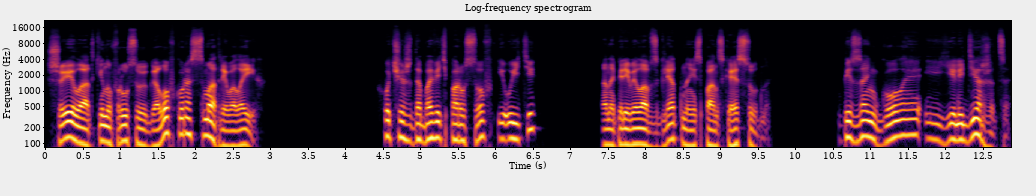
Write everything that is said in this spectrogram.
Шейла, откинув русую головку, рассматривала их. «Хочешь добавить парусов и уйти?» Она перевела взгляд на испанское судно. «Бизань голая и еле держится.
